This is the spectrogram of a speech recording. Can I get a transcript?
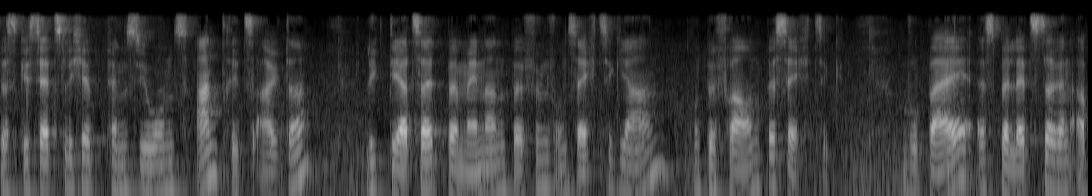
Das gesetzliche Pensionsantrittsalter liegt derzeit bei Männern bei 65 Jahren und bei Frauen bei 60, wobei es bei letzteren ab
